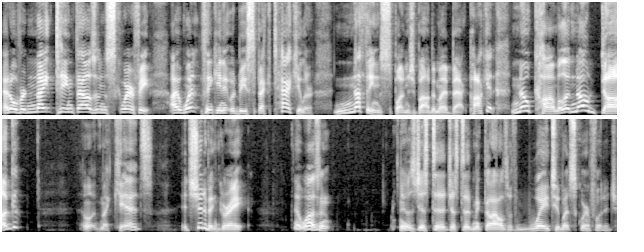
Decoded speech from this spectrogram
at over 19,000 square feet. I went thinking it would be spectacular. Nothing SpongeBob in my back pocket, no Kamala, no Doug. I went with my kids. It should have been great. It wasn't. It was just a, just a McDonald's with way too much square footage.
